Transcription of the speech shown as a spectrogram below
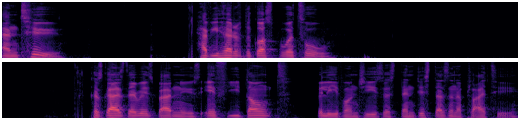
And two, have you heard of the gospel at all? Because, guys, there is bad news. If you don't believe on Jesus, then this doesn't apply to you.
